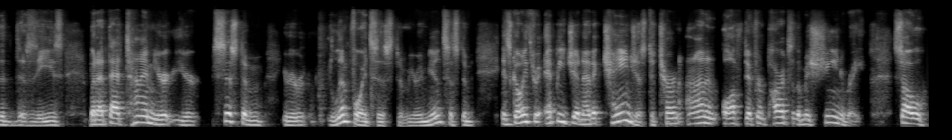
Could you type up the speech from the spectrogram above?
the disease but at that time your your system your lymphoid system your immune system is going through epigenetic changes to turn on and off different parts of the machinery. So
